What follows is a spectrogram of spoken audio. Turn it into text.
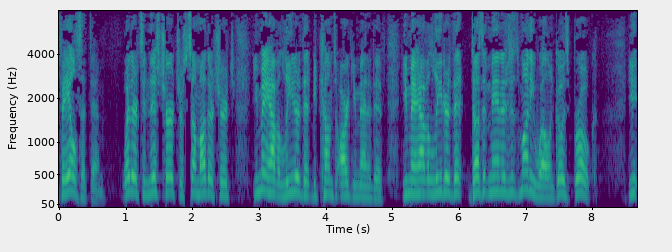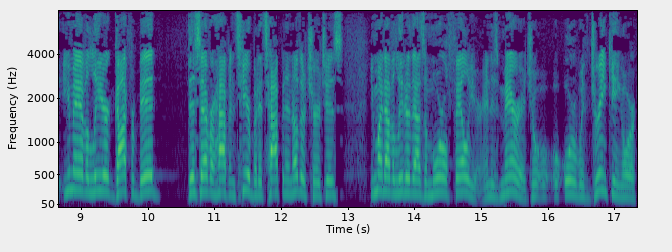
fails at them. Whether it's in this church or some other church, you may have a leader that becomes argumentative. You may have a leader that doesn't manage his money well and goes broke. You, you may have a leader, God forbid, this ever happens here, but it's happened in other churches. You might have a leader that has a moral failure in his marriage or, or, or, with drinking or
